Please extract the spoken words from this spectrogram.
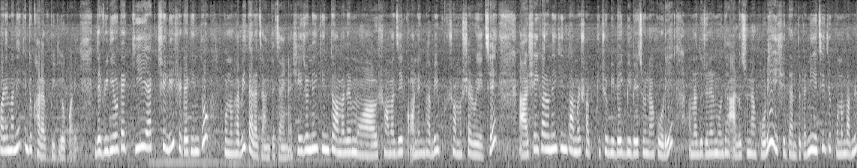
করে মানে কিন্তু খারাপ ভিডিও করে। যে ভিডিওটা কী অ্যাকচুয়ালি সেটা কিন্তু কোনোভাবেই তারা জানতে চায় না। সেই জন্যেই কিন্তু আমাদের ম- সমাজে অনেকভাবেই সমস্যা রয়েছে। আর সেই কারণেই কিন্তু আমরা সব কিছু বিবেক বিবেচনা করে, আমরা দুজনের মধ্যে আলোচনা করে এই সিদ্ধান্তটা নিয়েছি যে কোনোভাবে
